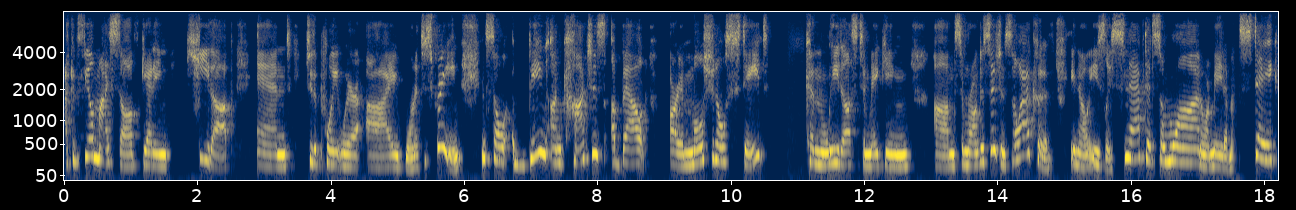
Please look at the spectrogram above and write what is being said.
I could feel myself getting keyed up and to the point where I wanted to scream. And so being unconscious about our emotional state can lead us to making um, some wrong decisions. So I could have, you know, easily snapped at someone or made a mistake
